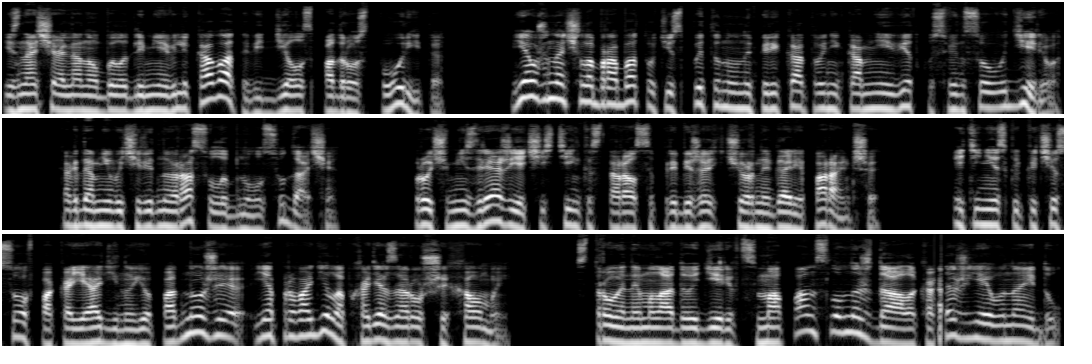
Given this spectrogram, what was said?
Изначально оно было для меня великовато, ведь дело с подрост паурита. Я уже начал обрабатывать испытанную на перекатывании камней ветку свинцового дерева, когда мне в очередной раз улыбнулась удача. Впрочем, не зря же я частенько старался прибежать к Черной горе пораньше. Эти несколько часов, пока я один у ее подножия, я проводил, обходя заросшие холмы. Стройное молодое деревце мапан словно ждало, когда же я его найду.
